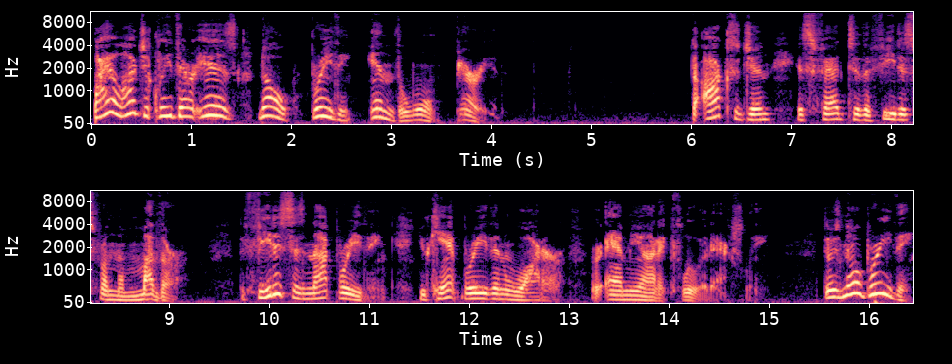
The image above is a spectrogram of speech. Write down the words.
Biologically, there is no breathing in the womb, period. The oxygen is fed to the fetus from the mother. The fetus is not breathing. You can't breathe in water or amniotic fluid, actually. There's no breathing.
